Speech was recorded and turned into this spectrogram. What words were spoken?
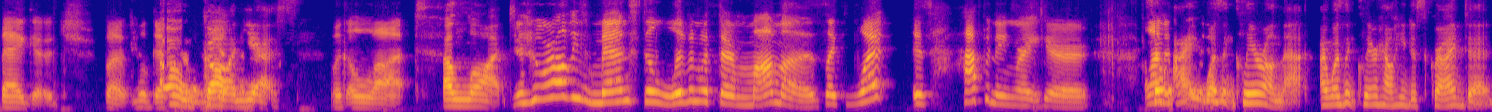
baggage but we'll get oh god yes. Like a lot. A lot. And who are all these men still living with their mamas? Like what is happening right here? So I wasn't clear on that. I wasn't clear how he described it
